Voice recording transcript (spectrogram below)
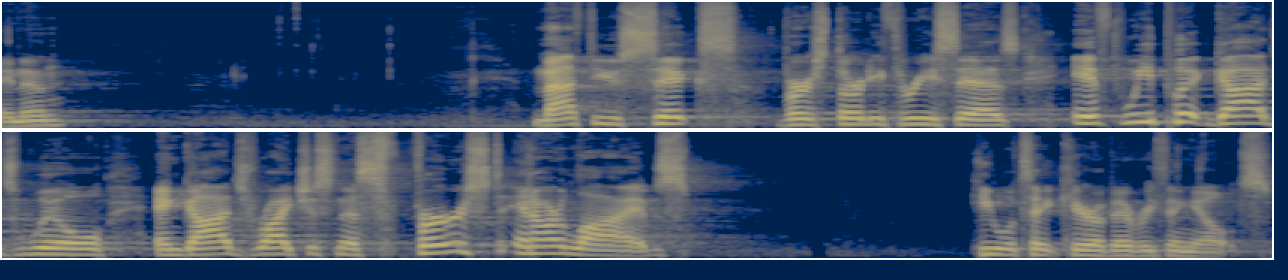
Amen. Matthew 6, verse 33 says, If we put God's will and God's righteousness first in our lives, He will take care of everything else.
